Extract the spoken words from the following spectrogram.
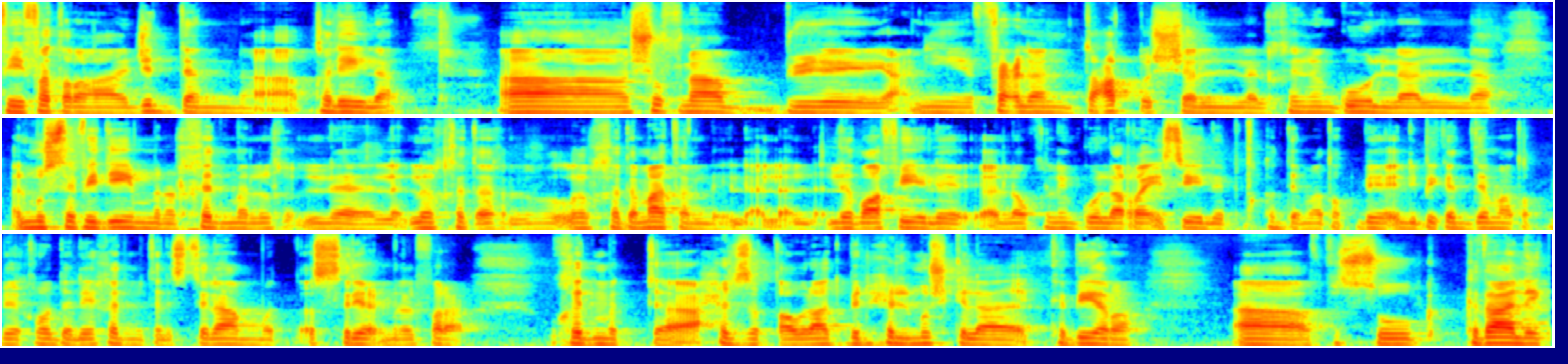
في فترة جدا قليلة. آه، شفنا يعني فعلا تعطش خلينا نقول ال- المستفيدين من الخدمة لل- للخد- للخدمات ال- ال- ال- الإضافية اللي- لو خلينا نقول الرئيسية اللي بتقدمها تطبيق اللي بيقدمها تطبيق رودا اللي هي خدمة الاستلام السريع من الفرع وخدمة آه، حجز الطاولات بنحل مشكلة كبيرة آه، في السوق. كذلك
